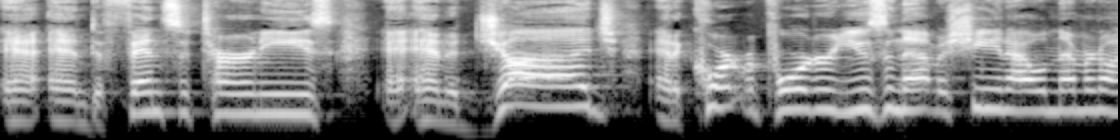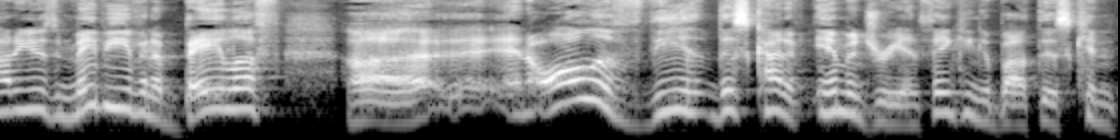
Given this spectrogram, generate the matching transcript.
and, and defense attorneys and, and, a judge and a court reporter using that machine I will never know how to use and maybe even a bailiff. Uh, and all of the, this kind of imagery and thinking about this can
